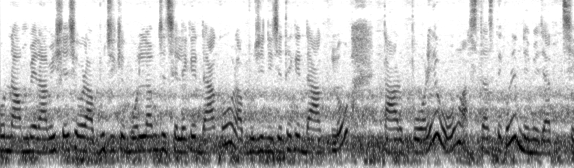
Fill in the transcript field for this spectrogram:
ও নামবে না। আমি শেষে ওর আব্বুজিকে বললাম যে, ছেলেকে ডাকো। ওর আব্বুজি নিচে থেকে ডাকলো। তারপরে ও আস্তে আস্তে করে নেমে যাচ্ছে।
